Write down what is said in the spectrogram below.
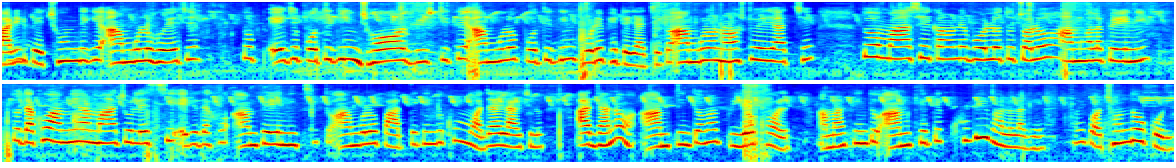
বাড়ির পেছন দিকে আমগুলো হয়েছে। তো এই যে প্রতিদিন ঝড় বৃষ্টিতে আমগুলো প্রতিদিন পড়ে ফেটে যাচ্ছে। তো আমগুলো নষ্ট হয়ে যাচ্ছে। তো মা সেই কারণে বলল তো চলো আমগুলো পেরে নিই। তো দেখো আমি আর মা চলে এসেছি। এই যে দেখো আম পেরে নিচ্ছি। তো আমগুলো পাড়তে কিন্তু খুব মজাই লাগছিল। আর জানো আম কিন্তু আমার প্রিয় ফল। আমার কিন্তু আম খেতে খুবই ভালো লাগে। আমি পছন্দও করি।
